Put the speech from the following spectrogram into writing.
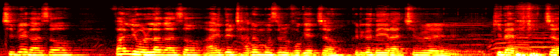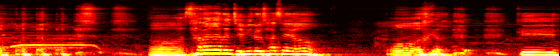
집에 가서 빨리 올라가서 아이들 자는 모습을 보겠죠. 그리고 내일 아침을 기다리겠죠. 어, 사랑하는 재미로 사세요. 어, 그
